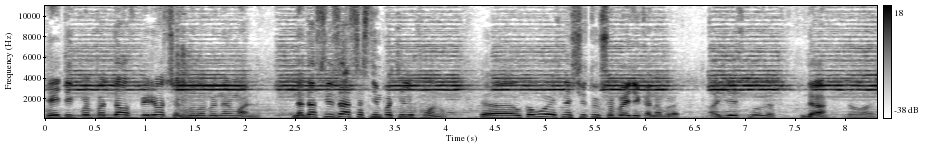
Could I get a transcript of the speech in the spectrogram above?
Эдик бы поддал вперед, сейчас было бы нормально. Надо связаться с ним по телефону. Э, у кого есть на счету, чтобы Эдика набрать? А есть номер? Да. Давай.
